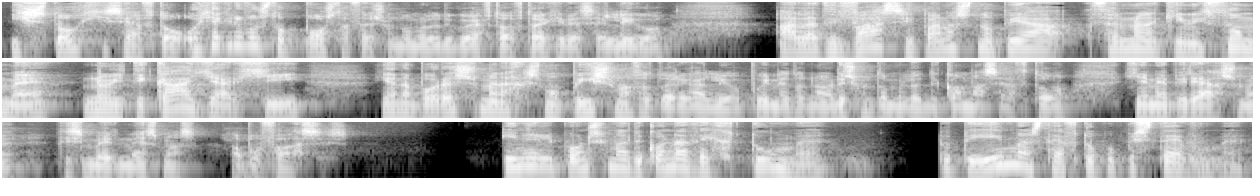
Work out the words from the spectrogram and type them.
οι στόχοι σε αυτό. Όχι ακριβώς το πώς θα θέσουμε το μελλοντικό αυτό, αυτό έρχεται σε λίγο, αλλά τη βάση πάνω στην οποία θέλουμε να κινηθούμε νοητικά για αρχή, για να μπορέσουμε να χρησιμοποιήσουμε αυτό το εργαλείο που είναι το να ορίσουμε το μελλοντικό μας σε αυτό, για να επηρεάσουμε τις σημερινές μας αποφάσεις. Είναι λοιπόν σημαντικό να δεχτούμε το ότι είμαστε αυτό που πιστεύουμε,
